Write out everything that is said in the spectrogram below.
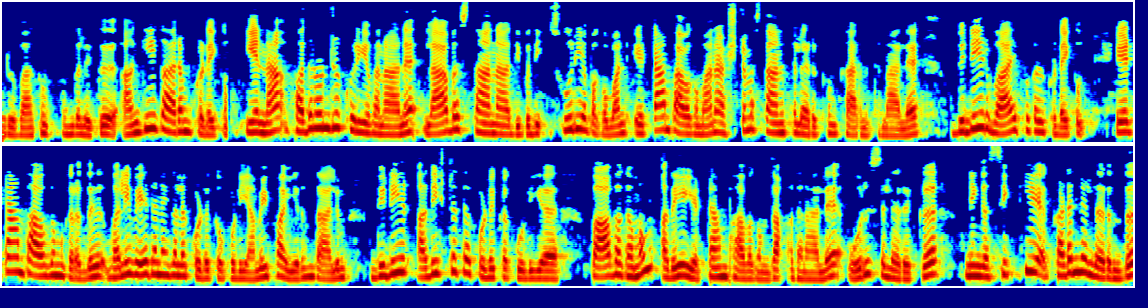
உருவாகும் உங்களுக்கு அங்கீகாரம் கிடைக்கும். ஏன்னா பதினொன்று பதினொன்றுக்குரியவனான லாபஸ்தானாதிபதி சூரிய பகவான் எட்டாம் பாவகமான அஷ்டமஸ்தானத்துல இருக்கும் காரணத்தினால திடீர் வாய்ப்புகள் கிடைக்கும். எட்டாம் பாவகம்ங்கிறது வலிவேதனைகளை கொடுக்கக்கூடிய அமைப்பாக இருந்தாலும் திடீர் அதிர்ஷ்டத்தை கொடுக்கக்கூடிய பாவகமும் அதே எட்டாம் பாவகம் தான் அதனால ஒரு சிலருக்கு நீங்க சிக்கிய கடனிலிருந்து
